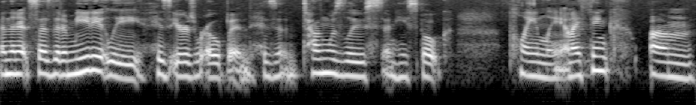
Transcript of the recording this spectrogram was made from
And then it says that immediately his ears were opened, his tongue was loosed, and he spoke plainly. And I think um,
